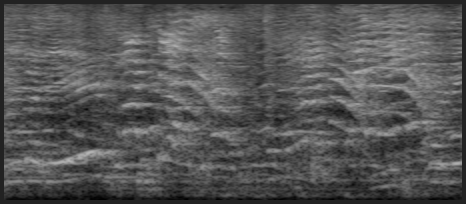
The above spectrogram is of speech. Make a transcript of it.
இருபது முப்பது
